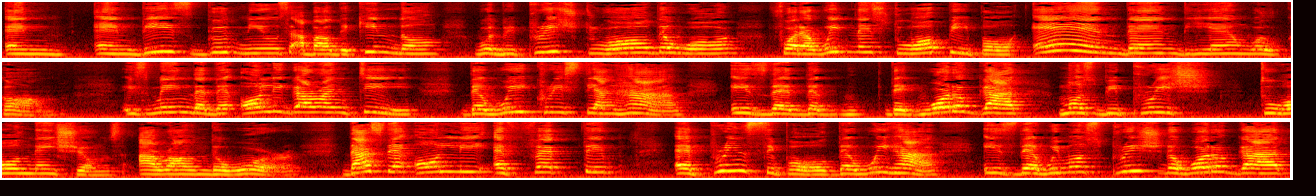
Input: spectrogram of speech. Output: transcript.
And and this good news about the kingdom will be preached through all the world for a witness to all people, and then the end will come. It means that the only guarantee that we Christians have is that the, the word of God must be preached to all nations around the world. That's the only effective uh, principle that we have is that we must preach the word of God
